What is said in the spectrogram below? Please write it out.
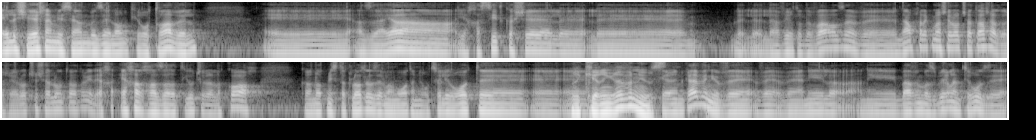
אלה שיש להם ניסיון בזה לא מכירות טראבל. אז זה היה יחסית קשה ל, ל, להעביר את הדבר הזה, וגם חלק מהשאלות שאתה שאלת, שאלות ששאלו אותנו תמיד, איך, החזרתיות של הלקוח, קרנות מסתכלות על זה ואומרות, אני רוצה לראות... recurring revenues. recurring revenue, ואני לא, בא ומסביר להם, תראו, זה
